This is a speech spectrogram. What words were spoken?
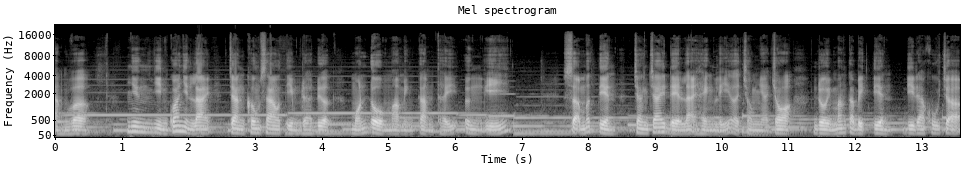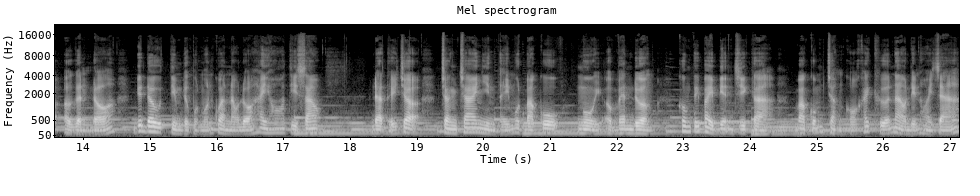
tặng vợ. Nhưng nhìn qua nhìn lại, chàng không sao tìm ra được món đồ mà mình cảm thấy ưng ý. Sợ mất tiền, chàng trai để lại hành lý ở trong nhà trọ, rồi mang cả bịch tiền đi ra khu chợ ở gần đó, biết đâu tìm được một món quà nào đó hay ho thì sao? Đã tới chợ, chàng trai nhìn thấy một bà cụ ngồi ở ven đường, không thấy bày biện gì cả và cũng chẳng có khách khứa nào đến hỏi giá.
